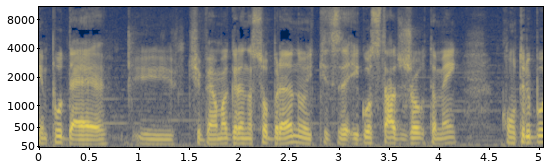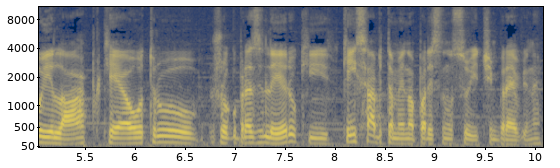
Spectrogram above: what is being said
quem puder e tiver uma grana sobrando e quiser e gostar do jogo também, contribuir lá, porque é outro jogo brasileiro que quem sabe também não apareça no Switch em breve, né?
